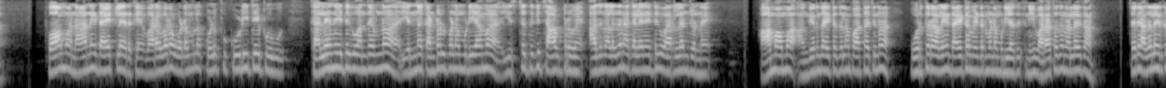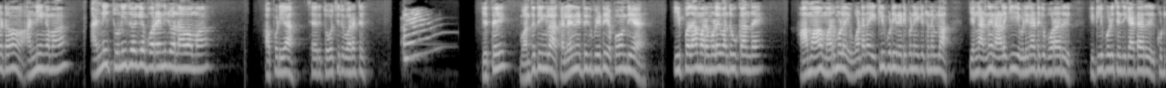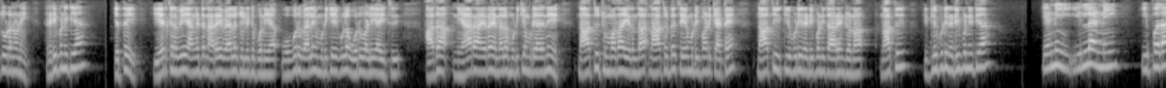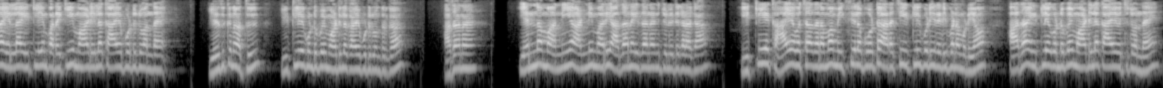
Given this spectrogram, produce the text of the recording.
போமா நானே டயட்டில் இருக்கேன். வர வர உடம்புல கொழுப்பு கூடிட்டே போகும் கல்யாண வீட்டுக்கு வந்தோம்னா என்ன கண்ட்ரோல் பண்ண முடியாமல் இஷ்டத்துக்கு சாப்பிட்ருவேன் அதனால தான் நான் கல்யாண வீட்டுக்கு வரலன்னு சொன்னேன். ஆமா ஆமா. அங்கிருந்து ஐட்டத்தெல்லாம் பார்த்தாச்சுன்னா ஒருத்தராலையும் டயட்டா மெயின்டைன் பண்ண முடியாது. நீ வராதது நல்லதுதான் சரி அதெல்லாம் இருக்கட்டும். அண்ணிங்கம்மா அண்ணி துணி துவைக்க போறேன்னு சொன்னாவாமா அப்படியா? சரி துவைச்சிட்டு வரட்டு. எத்தை வந்துட்டீங்களா? கல்யாண வீட்டுக்கு போயிட்டு எப்போ வந்திய? இப்பதான் மறுமலை வந்து உட்கார்ந்தேன். ஆமா மறுமலை உடனே இட்லி பொடி ரெடி பண்ணி வைக்க எங்க அண்ணன் நாளைக்கு வெளிநாட்டுக்கு போறாரு. இட்லி பொடி செஞ்சு கேட்டாரு. கொடுத்து விடணும் ரெடி பண்ணிட்டியா? எத்தை ஏற்கனவே என்கிட்ட நிறைய வேலை சொல்லிட்டு போனியா? ஒவ்வொரு வேலையும் முடிக்கக்குள்ள ஒரு வழி ஆயிடுச்சு. அதான் நேரம் ஆயிரம் என்னால முடிக்க முடியாதுன்னு நாத்து சும்மா தான் இருந்தா. நாத்துட்ட செய்ய முடியுமான்னு கேட்டேன். நாத்து இட்லி பொடி ரெடி பண்ணி தரேன்னு சொன்னா. நாத்து இட்லி பொடி ரெடி பண்ணிட்டியா? எண்ணி இல்ல அண்ணி. இப்பதான் எல்லா இட்லியும் பறக்கி மாடியில காய போட்டுட்டு வந்தேன். எதுக்கு நாத்து? இட்லியை கொண்டு போய் மாடியில காய போட்டுட்டு வந்திருக்கா? அதானே? என்னம்மா நீ அண்ணி மாதிரி அதானே இதானேன்னு சொல்லிட்டு கிடக்கா? இட்லியை காய வச்சாதானமா மிக்சியில போட்டு அரைச்சி இட்லி பொடி ரெடி பண்ண முடியும். அதான் இட்லியை கொண்டு போய் மாடியில காய வச்சுட்டு வந்தேன்.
